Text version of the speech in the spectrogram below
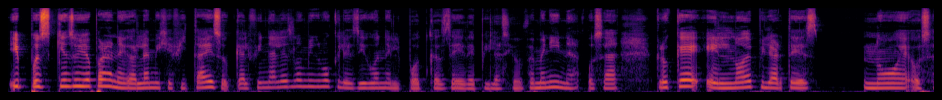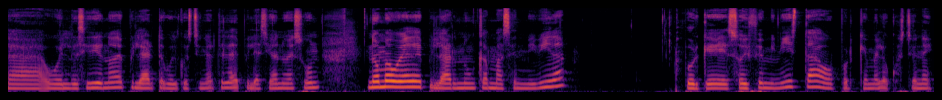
Y pues, ¿quién soy yo para negarle a mi jefita eso? Que al final es lo mismo que les digo en el podcast de depilación femenina. O sea, creo que el no depilarte es no, eh, o sea, o el decidir no depilarte o el cuestionarte la depilación no es un, no me voy a depilar nunca más en mi vida porque soy feminista o porque me lo cuestioné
